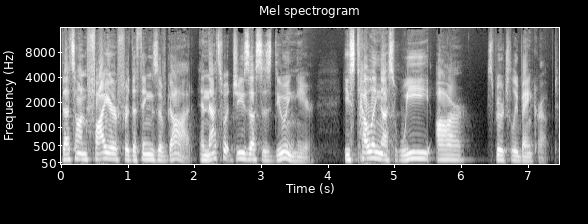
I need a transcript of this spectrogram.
that's on fire for the things of God. And that's what Jesus is doing here. He's telling us we are spiritually bankrupt.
